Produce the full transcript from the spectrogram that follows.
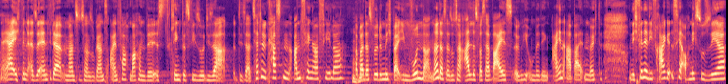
Naja, ich finde also entweder, wenn man es sozusagen so ganz einfach machen will, ist, klingt es wie so dieser, dieser Zettelkasten-Anfängerfehler. Mhm. Aber das würde mich bei ihm wundern, ne? dass er sozusagen alles, was er weiß, irgendwie unbedingt einarbeiten möchte. Und ich finde, die Frage ist ja auch nicht so sehr,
